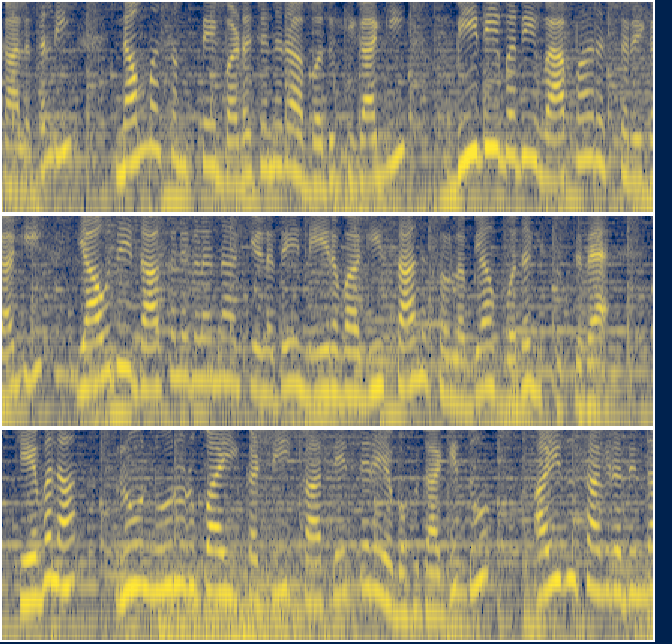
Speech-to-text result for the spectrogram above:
ಕಾಲದಲ್ಲಿ ನಮ್ಮ ಸಂಸ್ಥೆ ಬಡಜನರ ಬದುಕಿಗಾಗಿ, ಬೀದಿ ಬದಿ ವ್ಯಾಪಾರಸ್ಥರಿಗಾಗಿ ಯಾವುದೇ ದಾಖಲೆಗಳನ್ನು ಕೇಳದೆ ನೇರವಾಗಿ ಸಾಲ ಸೌಲಭ್ಯ ಒದಗಿಸುತ್ತಿದೆ. ಕೇವಲ ರು ನೂರು ರೂಪಾಯಿ ಕಟ್ಟಿ ಖಾತೆ ತೆರೆಯಬಹುದಾಗಿದ್ದು ಐದು ಸಾವಿರದಿಂದ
